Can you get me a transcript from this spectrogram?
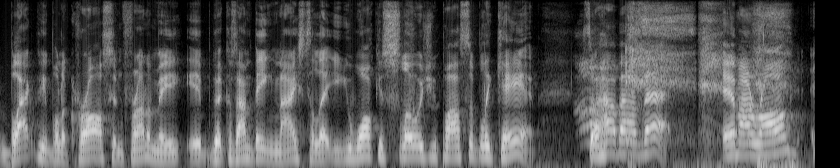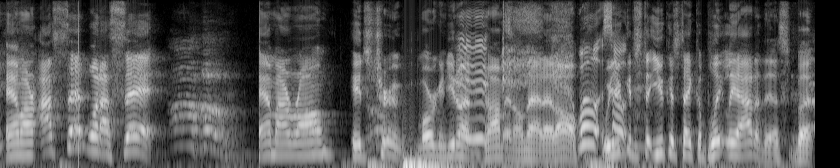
black people to cross in front of me, it, because I'm being nice to let you, you walk as slow as you possibly can. So how about that? Am I wrong? Am I? I said what I said. Oh. Am I wrong? It's true, Morgan. You don't have to comment on that at all. Well, you so- can st- you can stay completely out of this, but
